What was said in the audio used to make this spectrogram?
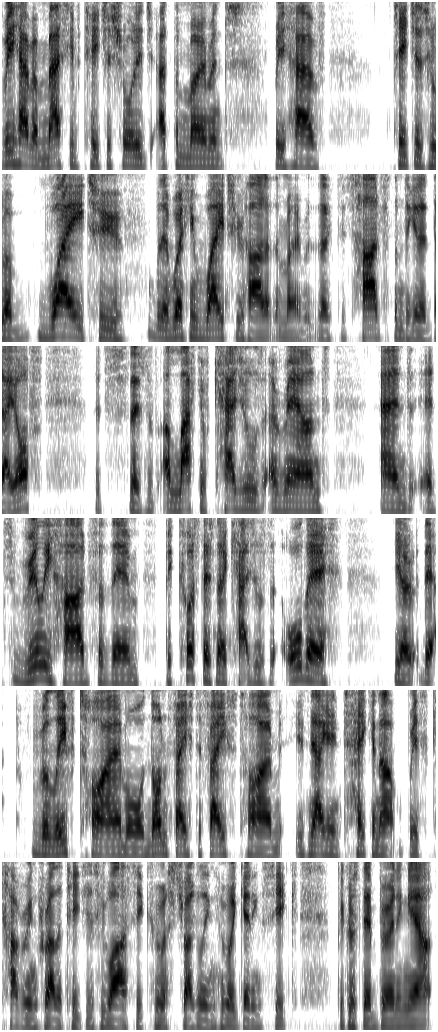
we have a massive teacher shortage at the moment. We have teachers who are way too, they're working way too hard at the moment. Like, it's hard for them to get a day off. It's, there's a lack of casuals around and it's really hard for them because there's no casuals. All their, you know, their relief time or non face to face time is now getting taken up with covering for other teachers who are sick, who are struggling, who are getting sick because they're burning out.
